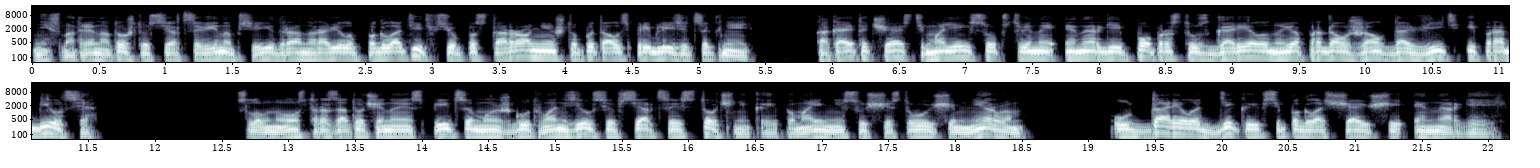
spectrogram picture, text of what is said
Несмотря на то, что сердцевина пси-ядра норовила поглотить все постороннее, что пыталось приблизиться к ней. Какая-то часть моей собственной энергии попросту сгорела, но я продолжал давить и пробился. Словно остро заточенная спица, мой жгут вонзился в сердце источника, и по моим несуществующим нервам ударила дикой всепоглощающей энергией.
